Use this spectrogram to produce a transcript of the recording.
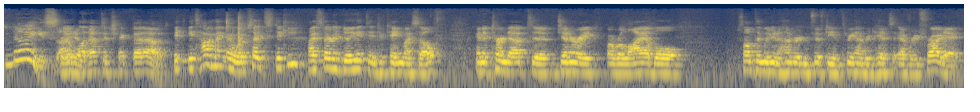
Nice. There I you will go. have to check that out. It, it's how I make my website sticky. I started doing it to entertain myself, and it turned out to generate a reliable something between 150 and 300 hits every Friday.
